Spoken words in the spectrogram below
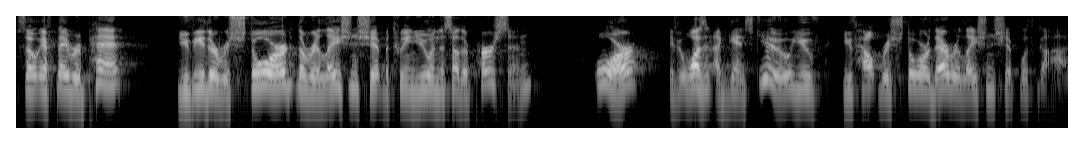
So if they repent, you've either restored the relationship between you and this other person, or if it wasn't against you, you've, you've helped restore their relationship with God.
